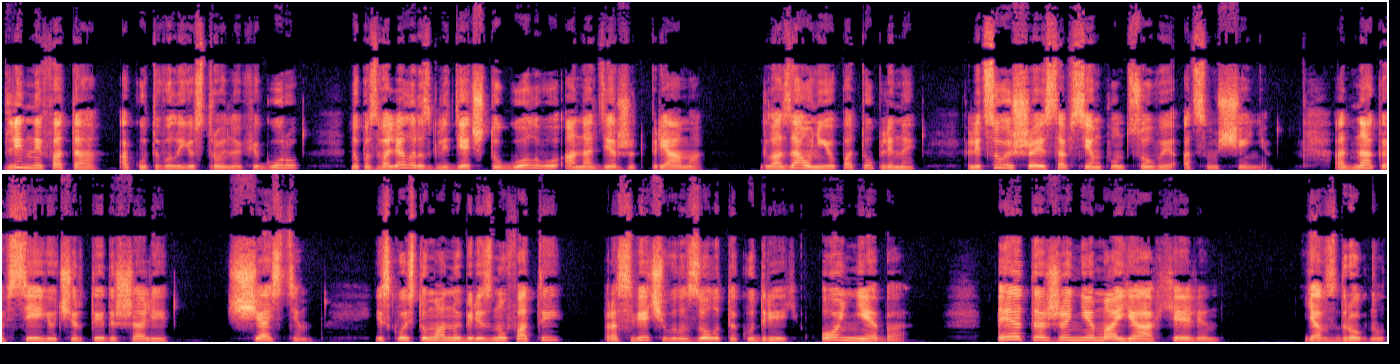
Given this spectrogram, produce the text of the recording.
Длинная фата окутывала ее стройную фигуру — но позволяла разглядеть, что голову она держит прямо. Глаза у нее потуплены, лицо и шея совсем пунцовые от смущения. Однако все ее черты дышали счастьем и сквозь туманную березну фаты просвечивало золото кудрей. О небо! Это же не моя Хелен! Я вздрогнул.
